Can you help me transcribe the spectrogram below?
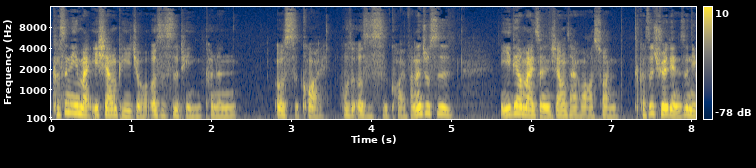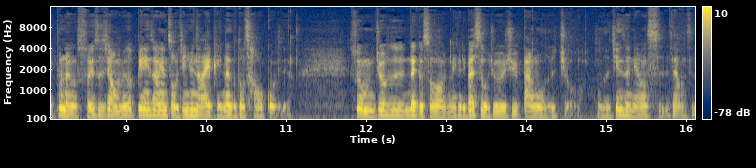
可是你买一箱啤酒二十四瓶，可能二十块或者二十四块，反正就是你一定要买整箱才划算。可是缺点是你不能随时像我们说便利商店走进去拿一瓶，那个都超贵的。所以我们就是那个时候每个礼拜四我就会去搬我的酒，我的精神粮食这样子。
